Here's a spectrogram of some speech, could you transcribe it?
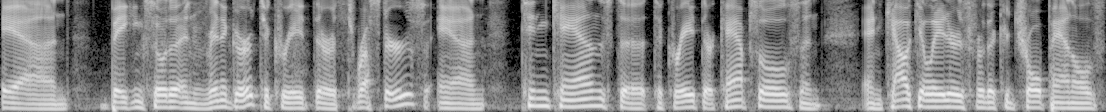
and baking soda and vinegar to create their thrusters and tin cans to, to create their capsules and, and calculators for the control panels,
